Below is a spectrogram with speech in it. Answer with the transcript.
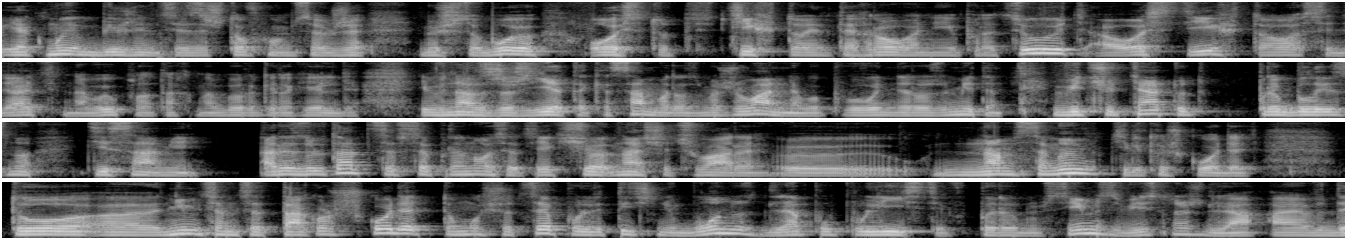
як ми, біженці, зіштовхуємося вже між собою. Ось тут ті, хто інтегровані і працюють, а ось ті, хто сидять на виплатах на Бюргергельді. І в нас же ж є таке саме розмежування, ви повинні розуміти. Відчуття тут приблизно ті самі. А результат це все приносять, якщо наші чвари е, нам самим тільки шкодять, то е, німцям це також шкодять, тому що це політичний бонус для популістів, передусім, звісно ж, для АФД,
